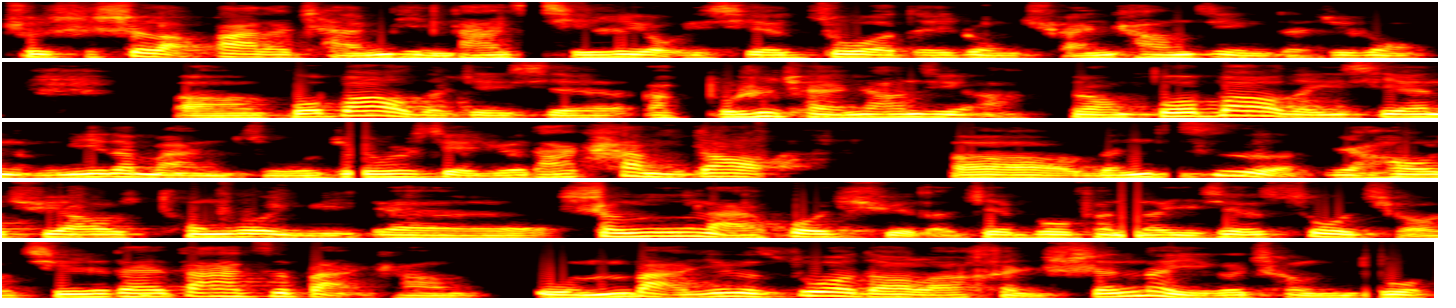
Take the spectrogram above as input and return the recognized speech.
就是适老化的产品，它其实有一些做这种全场景的这种啊播报的这些啊，不是全场景啊，这种播报的一些能力的满足，就是解决他看不到。呃，文字，然后需要通过语呃声音来获取的这部分的一些诉求，其实，在大字版上，我们把这个做到了很深的一个程度，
